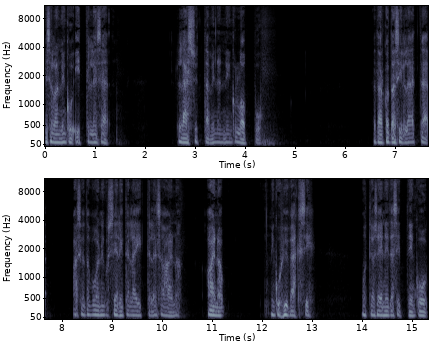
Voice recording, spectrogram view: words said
Ja sellainen niin kuin itsellensä lässyttäminen niin kuin loppuu ja tarkoitan sillä, että asioita voi niin kuin selitellä itsellensä aina, aina niin kuin hyväksi. Mutta jos ei niitä sitten niin kuin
